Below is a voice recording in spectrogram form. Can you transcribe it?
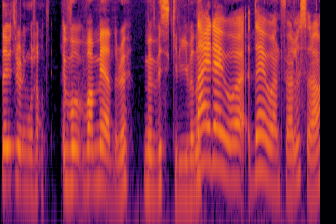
Det er utrolig morsomt. Hva, hva mener du med beskrivende? Nei, det er, jo, det er jo en følelse, da.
